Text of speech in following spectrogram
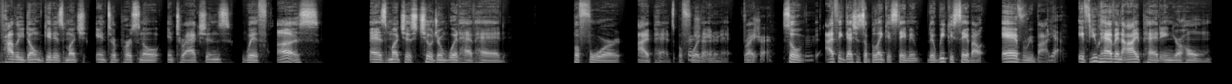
probably don't get as much interpersonal interactions with us as much as children would have had before iPads, before the sure. internet, For right? sure. So Mhm. I think that's just a blanket statement that we could say about everybody. Yeah. If you have an iPad in your home,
